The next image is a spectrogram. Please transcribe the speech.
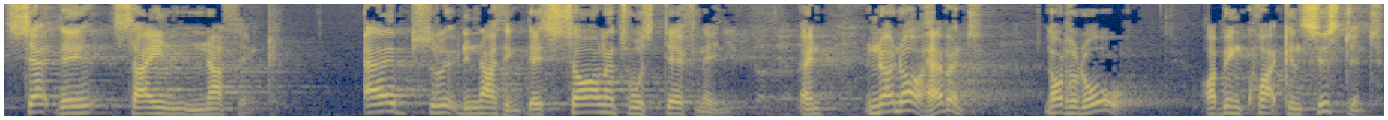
sat there saying nothing. Absolutely nothing. Their silence was deafening. And no, no, I haven't. Not at all. I've been quite consistent.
